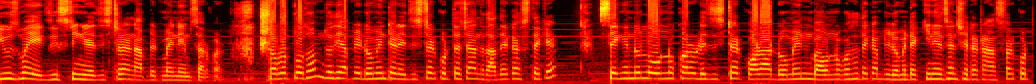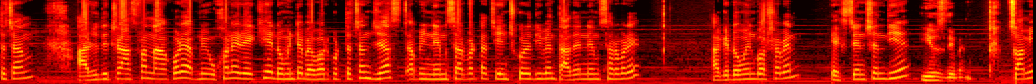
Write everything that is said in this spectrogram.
use my existing register and update my name server সর্বপ্রথম যদি আপনি ডোমেনটা রেজিস্টার করতে চান তাদের কাছ থেকে সেকেন্ড হলো অন্য কারও রেজিস্টার করা ডোমেন বা অন্য কোথা থেকে আপনি ডোমেনটা কিনেছেন সেটা ট্রান্সফার করতে চান। আর যদি ট্রান্সফার না করে আপনি ওখানে রেখে ডোমেনটা ব্যবহার করতে চান জাস্ট আপনি নেম সার্ভারটা চেঞ্জ করে দিবেন তাদের নেম সার্ভারে আগে ডোমেন বসাবেন এক্সটেনশন দিয়ে ইউজ দিবেন। সো আমি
